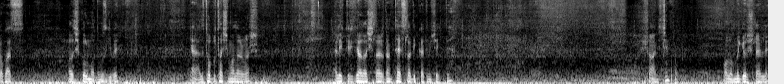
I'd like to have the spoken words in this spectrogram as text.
çok az. Alışık olmadığımız gibi. Genelde toplu taşımalar var. Elektrikli araçlardan Tesla dikkatimi çekti. Şu an için olumlu görüşlerle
